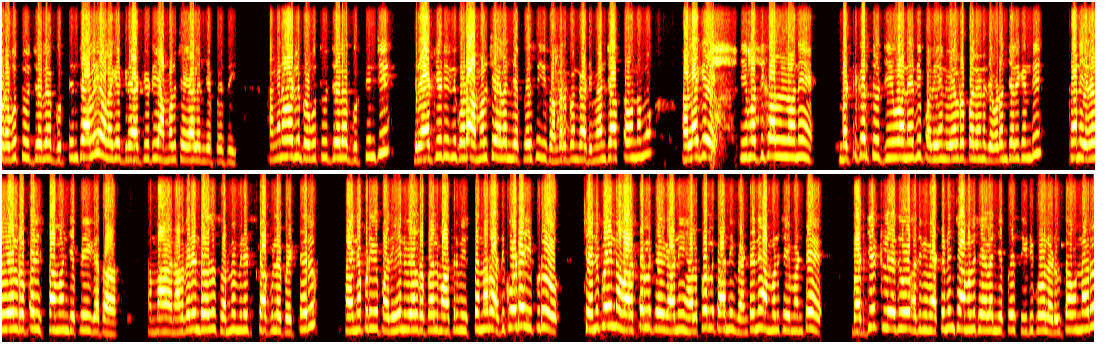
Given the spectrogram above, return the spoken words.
ప్రభుత్వ ఉద్యోగులకు గుర్తించాలి. అలాగే గ్రాట్యుటీ అమలు చేయాలని చెప్పేసి అంగన్వాడీని ప్రభుత్వ ఉద్యోగులకు గుర్తించి గ్రాట్యుటీని కూడా అమలు చేయాలని చెప్పేసి ఈ సందర్భంగా డిమాండ్ చేస్తా ఉన్నాము. అలాగే ఈ మధ్య కాలంలోనే మట్టి ఖర్చు జీవో అనేది పదిహేను వేల రూపాయలు అనేది ఇవ్వడం జరిగింది. కానీ ఇరవై వేల రూపాయలు ఇస్తామని చెప్పి గత మా నలభై రెండు రోజులు సమ్మె మినిట్స్ కాపీలో పెట్టారు. అయినప్పటికీ పదిహేను వేల రూపాయలు మాత్రం ఇస్తున్నారు. అది కూడా ఇప్పుడు చనిపోయిన వర్కర్లకే కానీ హెల్పర్లు కానీ వెంటనే అమలు చేయమంటే బడ్జెట్ లేదు. అది మేము ఎక్కడి నుంచి అమలు చేయాలని చెప్పేసి సిడిపోలు అడుగుతా ఉన్నారు.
